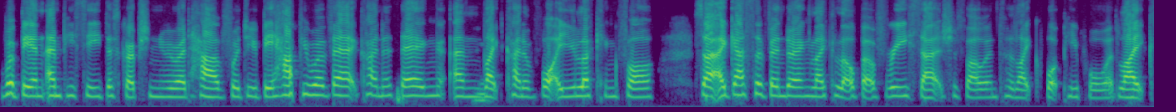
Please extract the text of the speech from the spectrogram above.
would be an NPC description you would have, would you be happy with it kind of thing? And Mm. like kind of what are you looking for? So I guess I've been doing like a little bit of research as well into like what people would like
